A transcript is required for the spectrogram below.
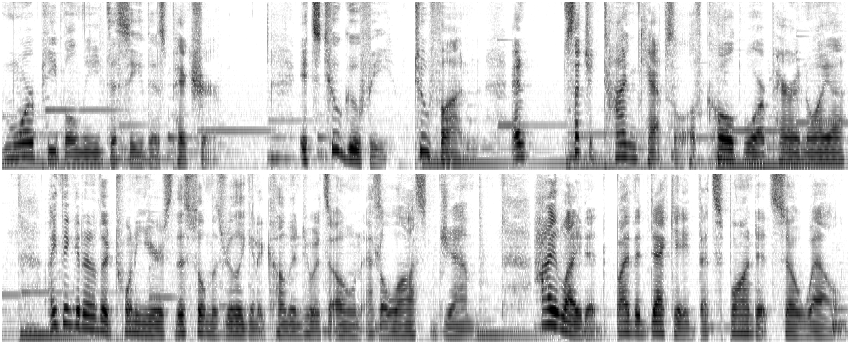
more people need to see this picture. It's too goofy, too fun, and such a time capsule of Cold War paranoia. I think in another 20 years, this film is really going to come into its own as a lost gem, highlighted by the decade that spawned it so well.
